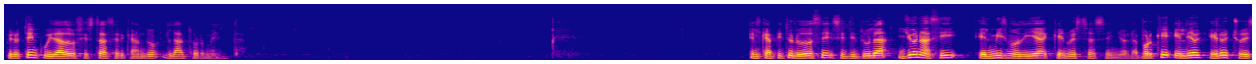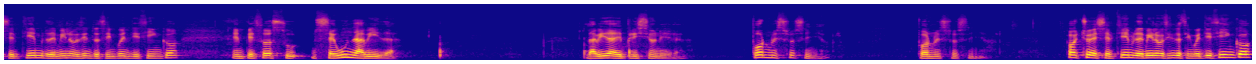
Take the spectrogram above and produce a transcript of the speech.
pero ten cuidado, se está acercando la tormenta. El capítulo 12 se titula Yo nací el mismo día que Nuestra Señora, porque el 8 de septiembre de 1955 empezó su segunda vida, la vida de prisionera, por nuestro Señor, por nuestro Señor. 8 de septiembre de 1955,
